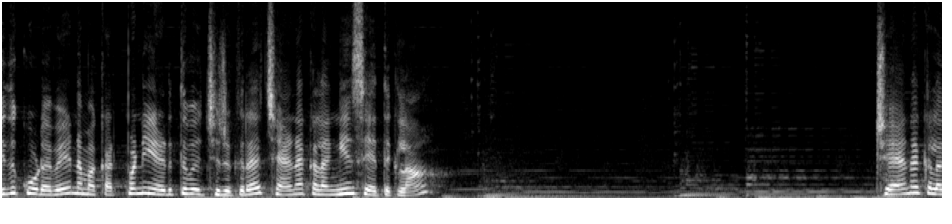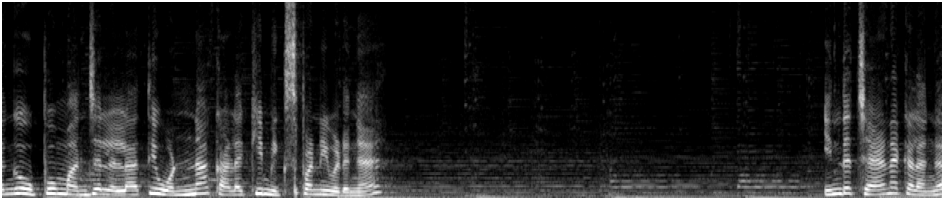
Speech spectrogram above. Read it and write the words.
இது கூடவே நம்ம கட் பண்ணி எடுத்து வச்சிருக்கிற சேனக்கிழங்கையும் சேர்த்துக்கலாம். சேனக்கிழங்கு உப்பு மஞ்சள் எல்லாத்தையும் ஒன்றா கலக்கி மிக்ஸ் பண்ணி விடுங்க. இந்த சேனக்கிழங்க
